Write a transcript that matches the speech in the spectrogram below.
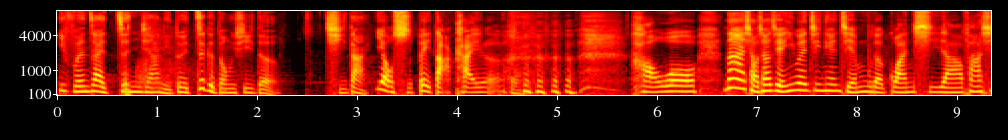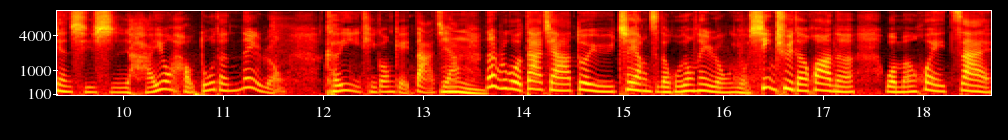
一分在增加你对这个东西的期待，钥匙被打开了。好哦，那小乔姐，因为今天节目的关系啊，发现其实还有好多的内容可以提供给大家。嗯、那如果大家对于这样子的活动内容有兴趣的话呢，我们会在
